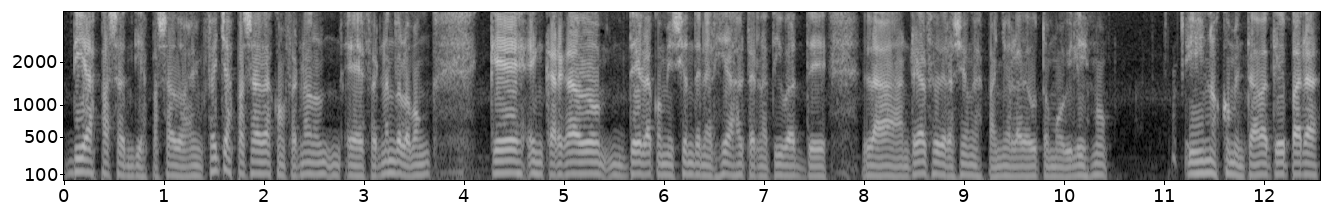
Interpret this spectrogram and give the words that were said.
días, pasados, días pasados, en fechas pasadas con Fernando, Fernando Lobón, que es encargado de la Comisión de Energías Alternativas de la Real Federación Española de Automovilismo y nos comentaba que para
